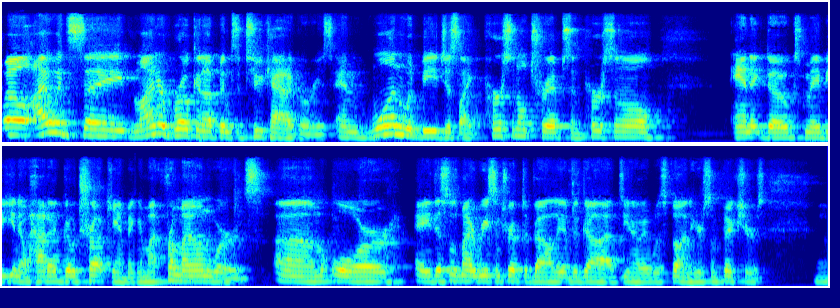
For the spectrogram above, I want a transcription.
Well i would say mine are broken up into two categories and one would be just like personal trips and personal anecdotes, maybe you know how to go truck camping my, from my own words, um, or hey, this was my recent trip to Valley of the Gods. You know, it was fun. Here's some pictures. Yeah.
